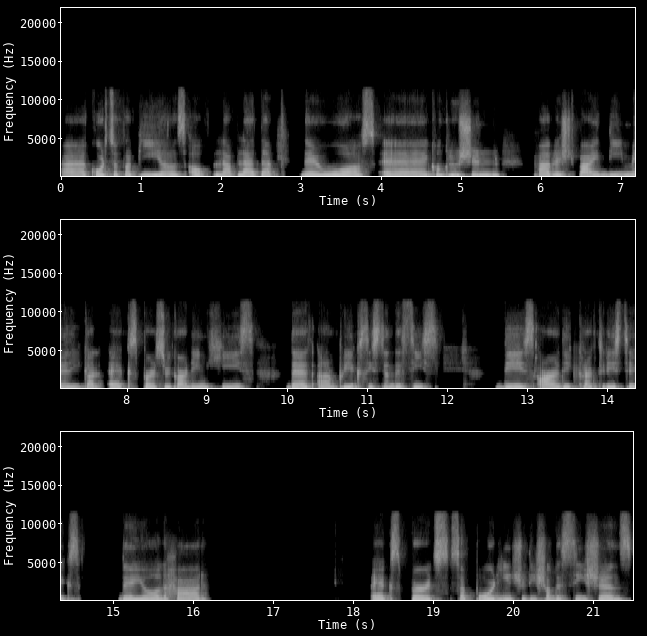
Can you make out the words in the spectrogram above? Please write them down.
uh, Courts of Appeals of La Plata, there was a conclusion published by the medical experts regarding his death and pre-existing disease. These are the characteristics. They all had experts supporting judicial decisions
